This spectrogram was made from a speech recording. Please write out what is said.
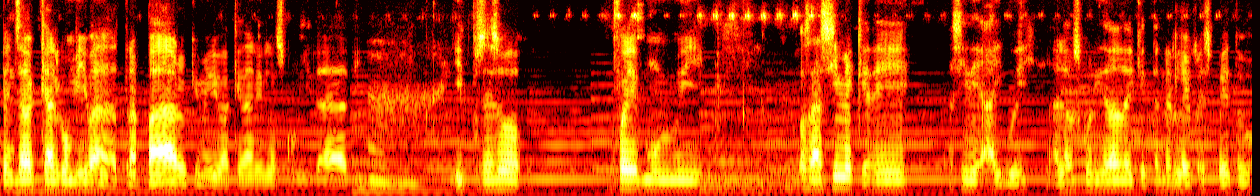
pensaba que algo me iba a atrapar o que me iba a quedar en la oscuridad. Y, y, pues eso fue muy, o sea, sí me quedé así de, ay, güey, a la oscuridad hay que tenerle respeto.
